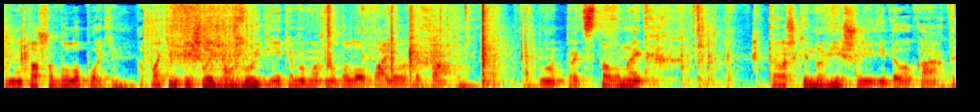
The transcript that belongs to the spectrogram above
То не то, що було потім. А потім пішли буржуйки, якими можна було опалювати хату. От представник трошки новішої відеокарти.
